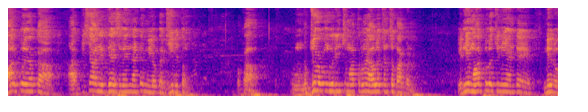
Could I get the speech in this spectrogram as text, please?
మార్కుల యొక్క ఆ దిశానిర్దేశం ఏంటంటే మీ యొక్క జీవితం. ఒక ఉద్యోగం గురించి మాత్రమే ఆలోచించబాకండి. ఎన్ని మార్కులు వచ్చినాయి అంటే మీరు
